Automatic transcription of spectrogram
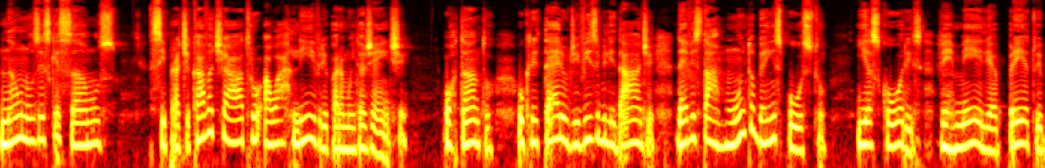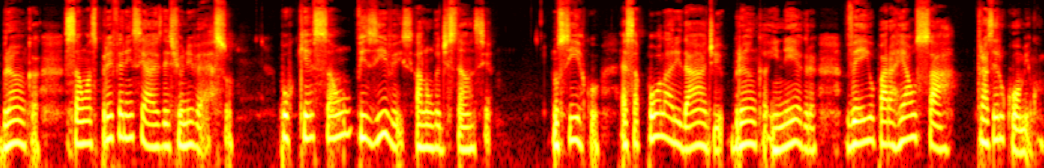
não nos esqueçamos, se praticava teatro ao ar livre para muita gente. Portanto, o critério de visibilidade deve estar muito bem exposto e as cores vermelha, preto e branca são as preferenciais deste universo, porque são visíveis a longa distância. No circo, essa polaridade branca e negra veio para realçar, trazer o cômico.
